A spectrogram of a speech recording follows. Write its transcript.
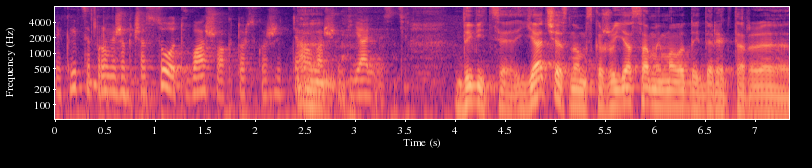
Який це проміжок часу от вашого акторського життя, Е, вашої діяльності? Дивіться, я чесно вам скажу, я самий молодий директор е,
